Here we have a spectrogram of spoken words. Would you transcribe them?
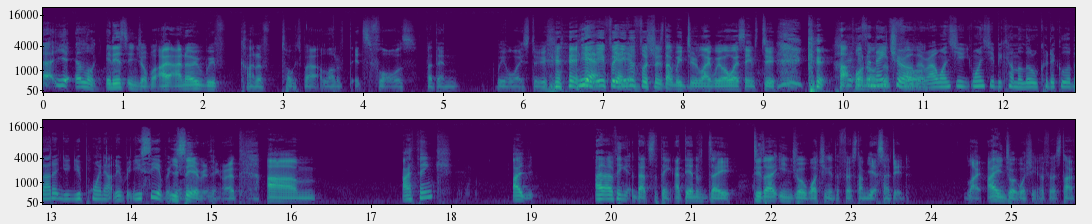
Uh, yeah, uh, look, it is enjoyable. I, I know we've kind of talked about a lot of its flaws, but then we always do. Yeah, If- yeah, even yeah. for shows that we do, like we always seem to harp on it's the on nature the of it, right? Once you once you become a little critical about it, you, you point out every you see everything. You see everything, right? Um, I think I, I think that's the thing. At the end of the day, did I enjoy watching it the first time? Yes, I did. Like I enjoyed watching it the first time.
